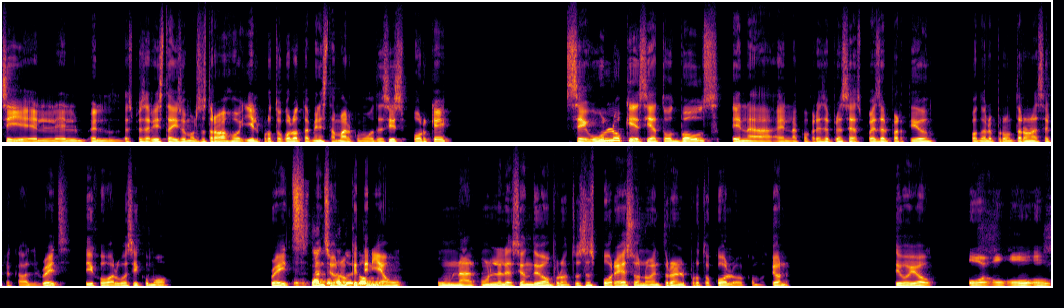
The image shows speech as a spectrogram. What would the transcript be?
sí, el, el, el, especialista hizo mal su trabajo y el protocolo también está mal, como vos decís, porque según lo que decía Todd Bowles en la, en la conferencia de prensa después del partido, cuando le preguntaron acerca de Rates, dijo algo así como, Rates mencionó que tenía una, una, lesión de hombro, entonces por eso no entró en el protocolo de conmoción. Digo yo, o, o, o,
